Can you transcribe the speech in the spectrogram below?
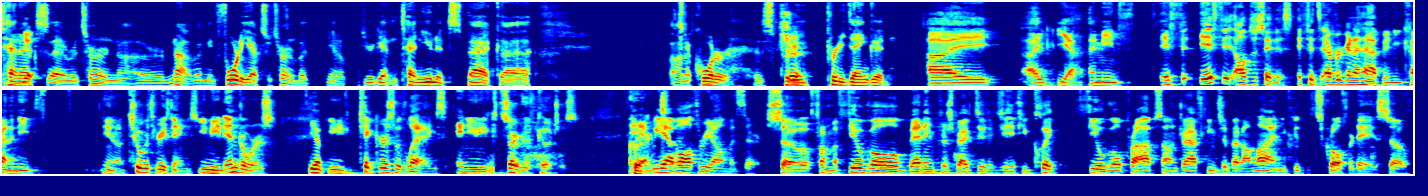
10x yep. Uh, return, uh, or not, I mean, 40x return, but, you know, you're getting 10 units back uh, on a quarter. It's pretty, sure. pretty dang good. I, I, yeah, I mean, if, if it, I'll just say this, if it's ever going to happen, you kind of need, you know, two or three things. You need indoors. Yep. You need kickers with legs, and you need conservative coaches. Correct. And we have all three elements there. So from a field goal betting perspective, if you, if you click field goal props on DraftKings or BetOnline, you could scroll for days. So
